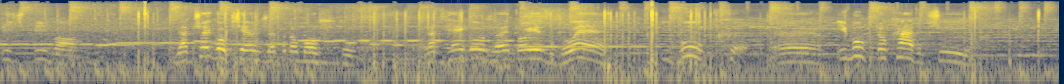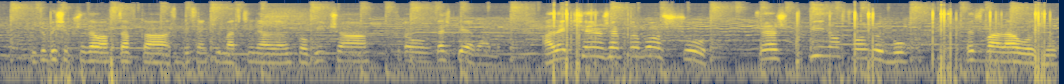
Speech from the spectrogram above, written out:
pić piwa. Dlaczego księże proboszczu? Dlatego, że to jest złe. I Bóg, e, i Bóg to karci. I tu by się przydała wstawka z piosenki Marcina Lenkowicza, którą zaśpiewam. Ale księże proboszczu, przecież wino stworzył Bóg, wyzwalało z nóg.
